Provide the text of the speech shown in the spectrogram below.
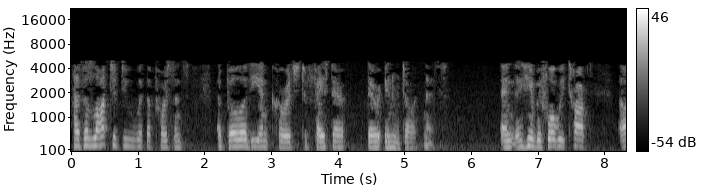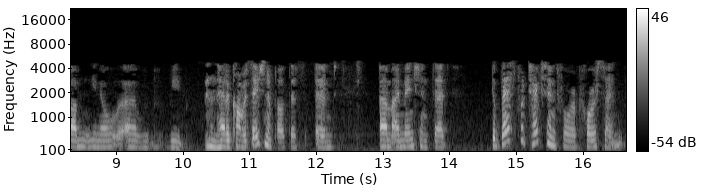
has a lot to do with a person's ability and courage to face their their inner darkness. And here, before we talked, um, you know, uh, we had a conversation about this, and um, I mentioned that the best protection for a person,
